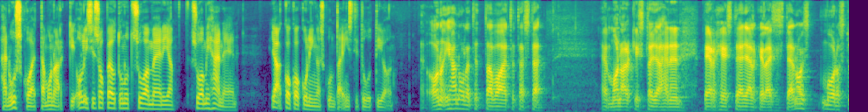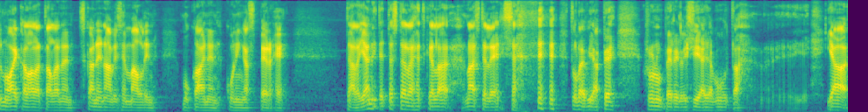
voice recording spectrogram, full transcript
Hän uskoo, että monarkki olisi sopeutunut Suomeen ja Suomi häneen ja koko kuningaskuntainstituutioon. On ihan oletettavaa, että tästä monarkista ja hänen perheestä ja jälkeläisistään olisi muodostunut aika lailla tällainen skandinaavisen mallin mukainen kuningasperhe. täällä jännitettäisiin tällä hetkellä naistenlehdissä tulevia pe- kruununperillisiä ja muuta. Ja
